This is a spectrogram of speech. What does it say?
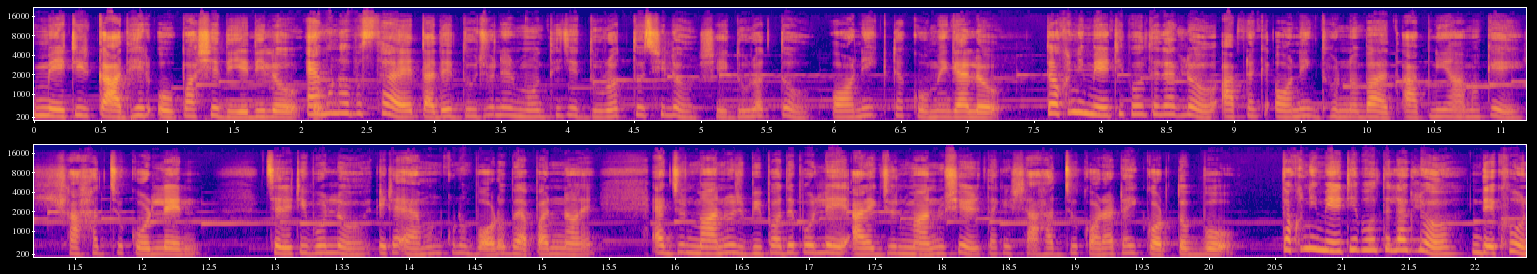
মেয়েটির কাঁধের ওপাশে দিয়ে দিল। এমন অবস্থায় তাদের দুজনের মধ্যে যে দূরত্ব ছিল, সেই দূরত্ব অনেকটা কমে গেল। তখনই মেয়েটি বলতে লাগল, আপনাকে অনেক ধন্যবাদ, আপনি আমাকে সাহায্য করলেন। ছেলেটি বলল, এটা এমন কোনো বড় ব্যাপার নয়। একজন মানুষ বিপদে পড়লে আরেকজন মানুষের তাকে সাহায্য করাটাই কর্তব্য। তখনই মেয়েটি বলতে লাগল, দেখুন,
